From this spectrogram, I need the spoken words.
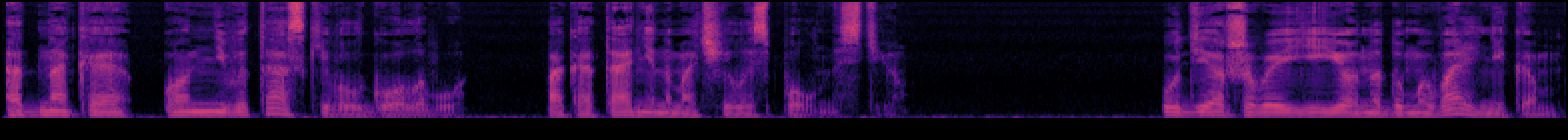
Однако он не вытаскивал голову, пока та не намочилась полностью. Удерживая ее над умывальником,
